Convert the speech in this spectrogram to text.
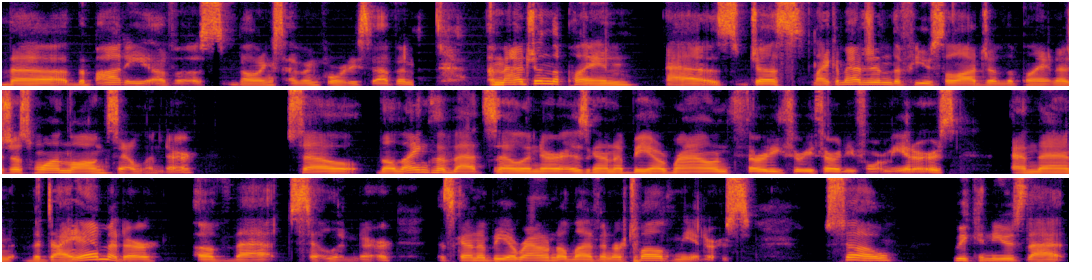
the the body of a Boeing 747. Imagine the plane as just like imagine the fuselage of the plane as just one long cylinder. So the length of that cylinder is going to be around 33, 34 meters, and then the diameter of that cylinder is going to be around 11 or 12 meters. So we can use that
